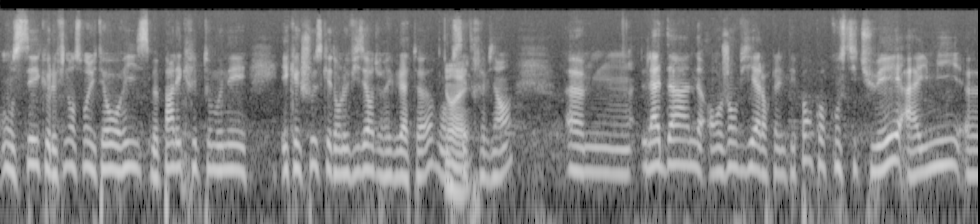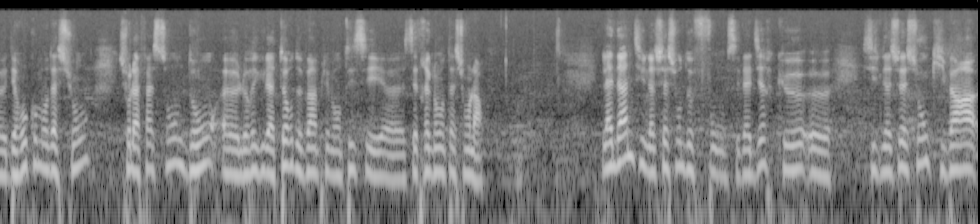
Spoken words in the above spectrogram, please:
on sait que le financement du terrorisme par les crypto-monnaies est quelque chose qui est dans le viseur du régulateur. On le sait très bien. Euh, la DAN, en janvier, alors qu'elle n'était pas encore constituée, a émis euh, des recommandations sur la façon dont euh, le régulateur devait implémenter ces, cette réglementation-là. La DAN, c'est une association de fonds, c'est-à-dire que c'est une association qui va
